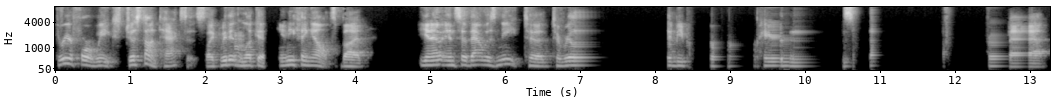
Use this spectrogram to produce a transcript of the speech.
three or four weeks just on taxes. Like we didn't hmm. look at anything else, but you know, and so that was neat to to really be prepared for that.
